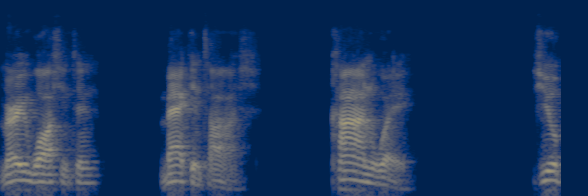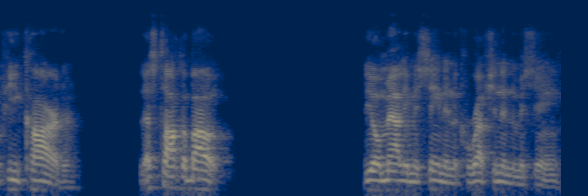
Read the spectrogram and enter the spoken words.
Mary Washington, McIntosh, Conway, Jill P. Carter. Let's talk about the O'Malley machine and the corruption in the machine.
